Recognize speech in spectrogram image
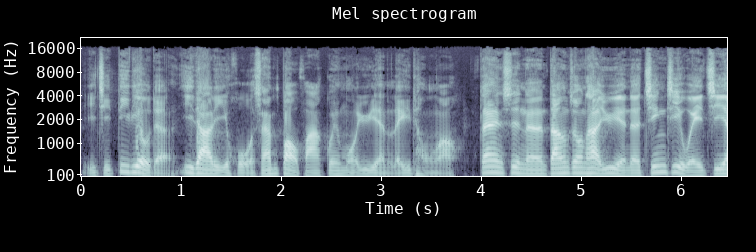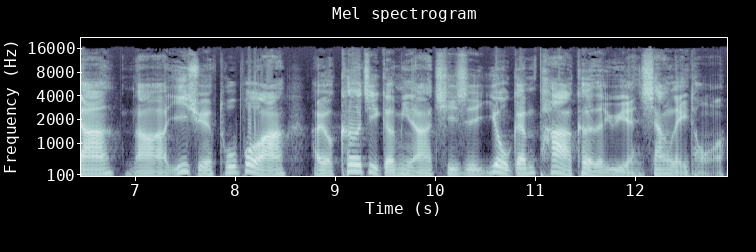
以及第六的意大利火山爆发规模预言雷同哦。但是呢，当中他预言的经济危机啊，那医学突破啊。还有科技革命啊，其实又跟帕克的预言相雷同哦。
